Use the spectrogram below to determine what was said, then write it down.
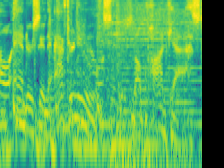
Hal Anderson Afternoons, the podcast.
